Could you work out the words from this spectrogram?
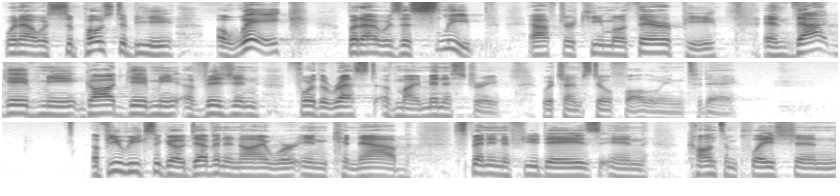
when I was supposed to be awake, but I was asleep after chemotherapy, and that gave me, God gave me a vision for the rest of my ministry, which I'm still following today. A few weeks ago, Devin and I were in Kanab, spending a few days in contemplation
